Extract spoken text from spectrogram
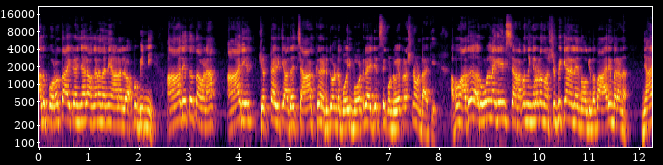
അത് പുറത്തായി കഴിഞ്ഞാലും അങ്ങനെ തന്നെയാണല്ലോ. അപ്പോൾ ബിന്നി ആദ്യത്തെ തവണ ആര്യൻ കെട്ടഴിക്കാതെ ചാക്ക് എടുത്തുകൊണ്ട് പോയി ബോട്ടിൽ ഏജൻസി കൊണ്ടുപോയി പ്രശ്നം ഉണ്ടാക്കി. അപ്പം അത് റൂളിന് അഗെയിൻസ്റ്റ് ആണ്. അപ്പം നിങ്ങളോട് നശിപ്പിക്കാനല്ലേ നോക്കിയത്? അപ്പോൾ ആര്യം പറയണം ഞാൻ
